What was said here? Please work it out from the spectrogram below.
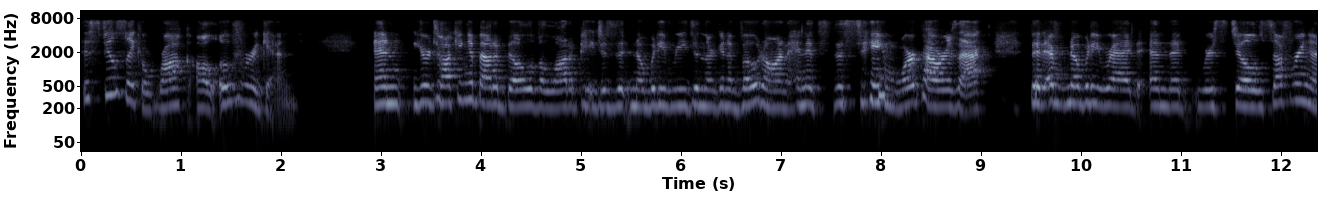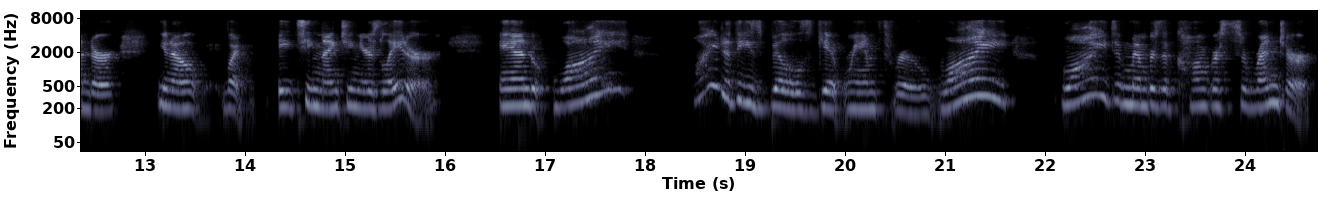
this feels like Iraq all over again. And you're talking about a bill of a lot of pages that nobody reads and they're going to vote on. And it's the same war powers act that nobody read and that we're still suffering under you know what 18 19 years later and why why do these bills get rammed through? Why why do members of congress surrender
